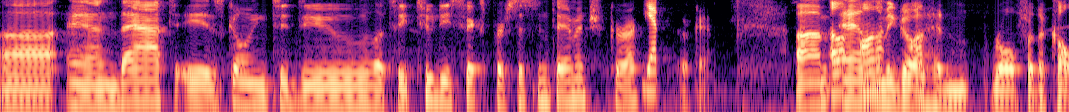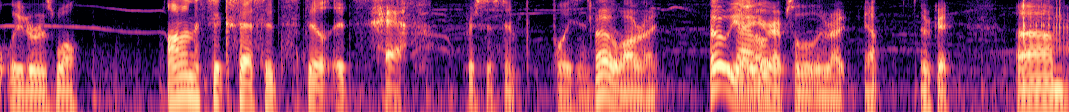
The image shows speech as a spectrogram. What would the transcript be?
Uh, and that is going to do, let's see, 2d6 persistent damage, correct? Yep. Okay. Um, Oh, and on- let me go on- ahead and roll for the cult leader as well. On a success, it's still it's half persistent poison. Oh, all right. Oh, yeah, you're absolutely right. Yep. Okay. Um,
